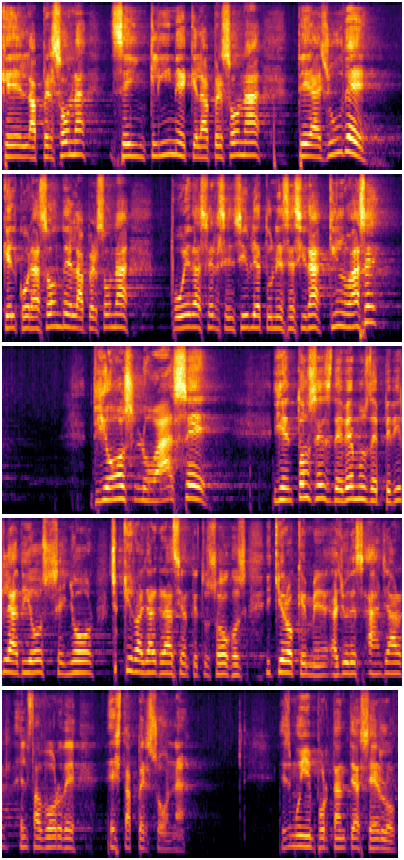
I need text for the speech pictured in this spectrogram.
Que la persona se incline, que la persona te ayude, que el corazón de la persona pueda ser sensible a tu necesidad. ¿Quién lo hace? Dios lo hace. Y entonces debemos de pedirle a Dios, Señor, yo quiero hallar gracia ante tus ojos y quiero que me ayudes a hallar el favor de esta persona. Es muy importante hacerlo.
